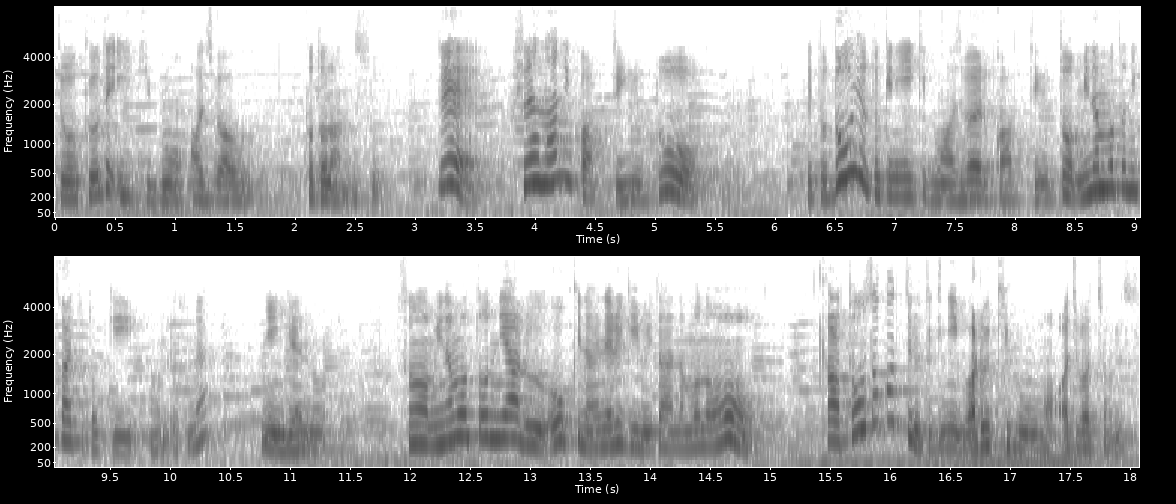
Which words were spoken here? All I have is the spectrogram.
状況でいい気分を味わうことなんです。でそれは何かっていうと、えっと、どういう時にいい気分を味わえるかっていうと源に帰った時なんですね人間の。その源にある大きなエネルギーみたいなものをから遠ざかってる時に悪い気分を味わっちゃうんです。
